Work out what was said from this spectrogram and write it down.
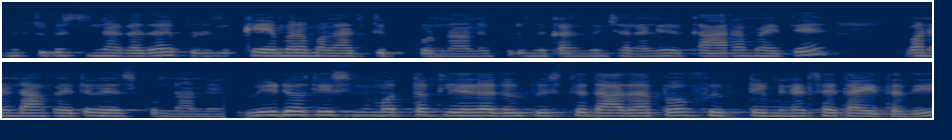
మీకు చూపిస్తున్నా కదా ఇప్పుడు కెమెరా మళ్ళీ అటు తిప్పుకున్నాను. ఇప్పుడు మీకు కనిపించాలని కారం అయితే వన్ అండ్ హాఫ్ అయితే వేసుకున్నాను నేను. వీడియో తీసింది మొత్తం క్లియర్గా చూపిస్తే దాదాపు ఫిఫ్టీ మినిట్స్ అయితే అవుతుంది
